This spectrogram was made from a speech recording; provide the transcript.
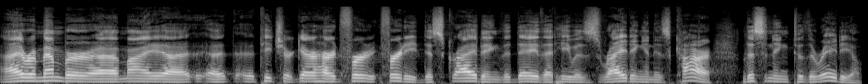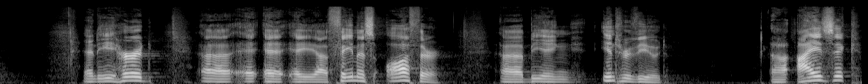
I remember uh, my uh, uh, teacher Gerhard Forde describing the day that he was riding in his car listening to the radio. And he heard uh, a, a, a, famous author uh, being interviewed, uh, Isaac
